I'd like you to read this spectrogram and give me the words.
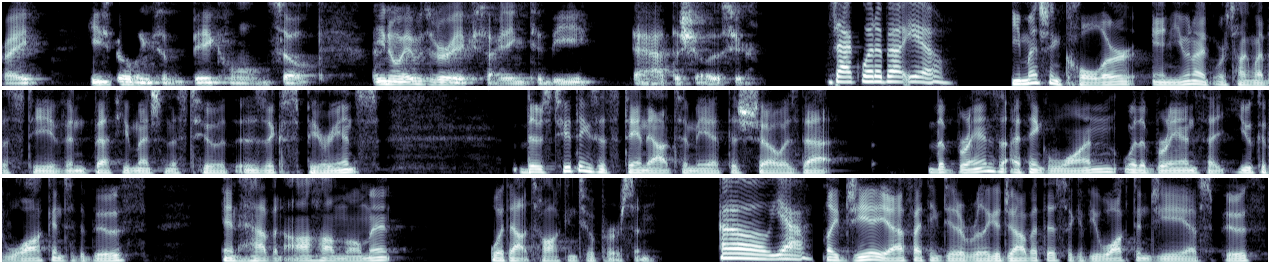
right? He's building some big homes. So, you know, it was very exciting to be at the show this year. Zach, what about you? You mentioned Kohler, and you and I were talking about this, Steve, and Beth, you mentioned this too, is experience. There's two things that stand out to me at this show is that the brands that I think won were the brands that you could walk into the booth and have an aha moment without talking to a person. Oh, yeah. Like GAF, I think did a really good job at this. Like if you walked in GAF's booth,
